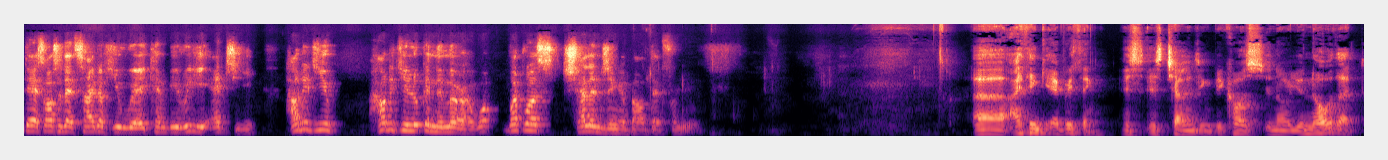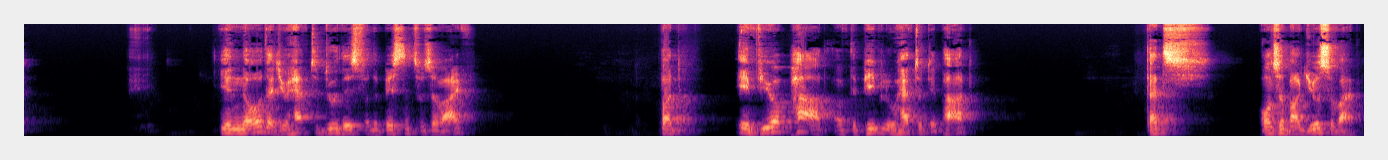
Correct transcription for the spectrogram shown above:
there's also that side of you where it can be really edgy. How did you, how did you look in the mirror? What, what was challenging about that for you? Uh, I think everything is, is challenging because, you know, you know that, you know that you have to do this for the business to survive. But if you're part of the people who have to depart, that's also about your survival,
